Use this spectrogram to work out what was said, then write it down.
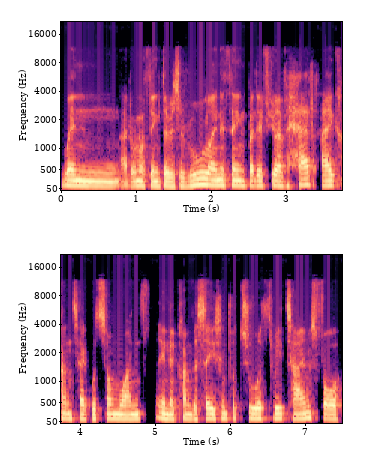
when I don't think there is a rule or anything, but if you have had eye contact with someone in a conversation for two or three times for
